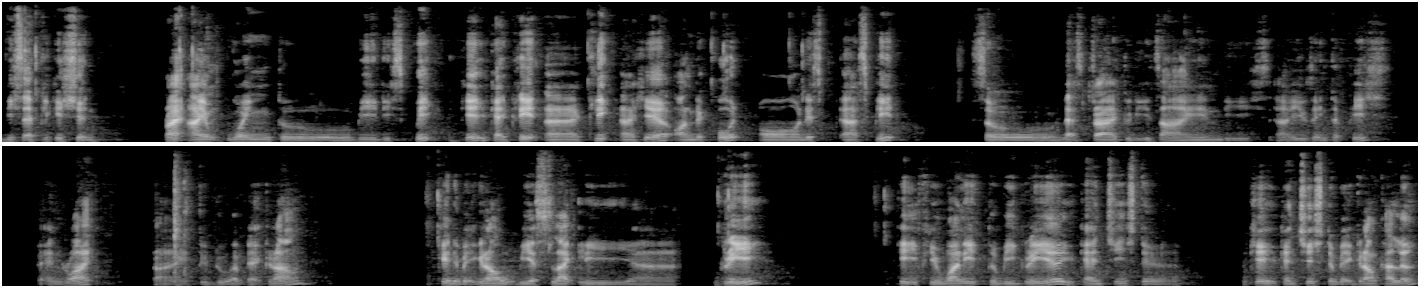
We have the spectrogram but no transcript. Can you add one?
this application. Right i'm going to be this quick. Okay you can create uh, click uh, here on the code or this uh, split. So let's try to design this uh, user interface for android. Try to do a background. Okay the background would be a slightly uh, gray okay if you want it to be grayer you can change the okay you can change the background color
